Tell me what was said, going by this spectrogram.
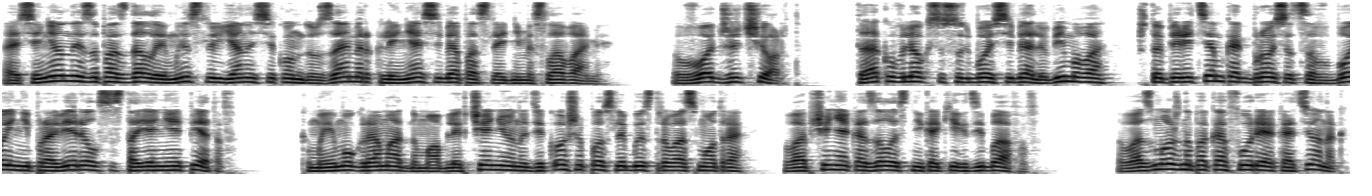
Осененный запоздалой мыслью, я на секунду замер, кляня себя последними словами. «Вот же черт!» Так увлекся судьбой себя любимого, что перед тем, как броситься в бой, не проверил состояние петов. К моему громадному облегчению на Дикоше после быстрого осмотра вообще не оказалось никаких дебафов. Возможно, пока Фурия котенок,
